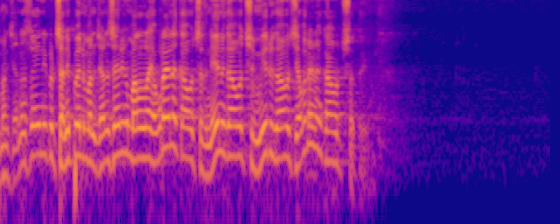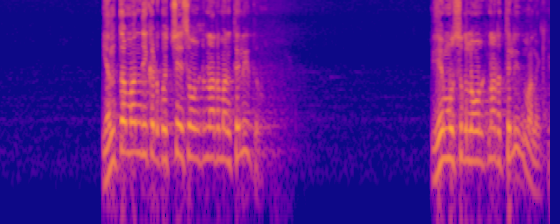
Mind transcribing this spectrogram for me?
మన జన సైనికుడు చనిపోయిన మన జన సైనికుడు మనలో ఎవరైనా కావచ్చు అది. నేను కావచ్చు మీరు కావచ్చు ఎవరైనా కావచ్చు అది. ఎంతమంది ఇక్కడికి వచ్చేసి ఉంటున్నారో మనకు తెలియదు ఏ ముసుగులో ఉంటున్నారో తెలియదు మనకి.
